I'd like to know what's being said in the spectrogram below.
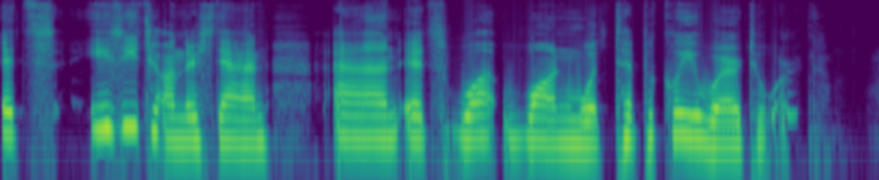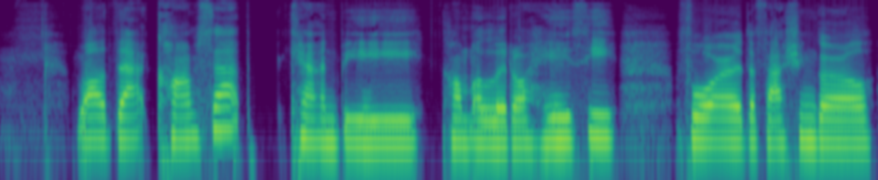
it's easy to understand and it's what one would typically wear to work. While that concept can become a little hazy for the fashion girl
